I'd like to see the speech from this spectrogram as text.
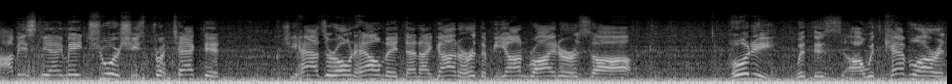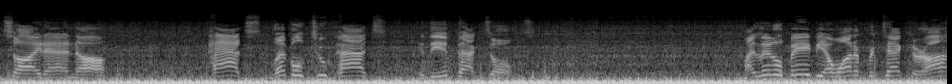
Obviously, I made sure she's protected. She has her own helmet, and I got her the Beyond Riders uh, hoodie with this uh, with Kevlar inside and uh, pads, level two pads in the impact zones. My little baby, I want to protect her, huh?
